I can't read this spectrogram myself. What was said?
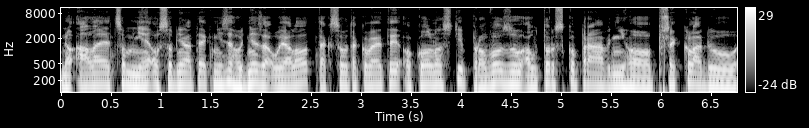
No ale co mě osobně na té knize hodně zaujalo, tak jsou takové ty okolnosti provozu autorskoprávního, překladu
